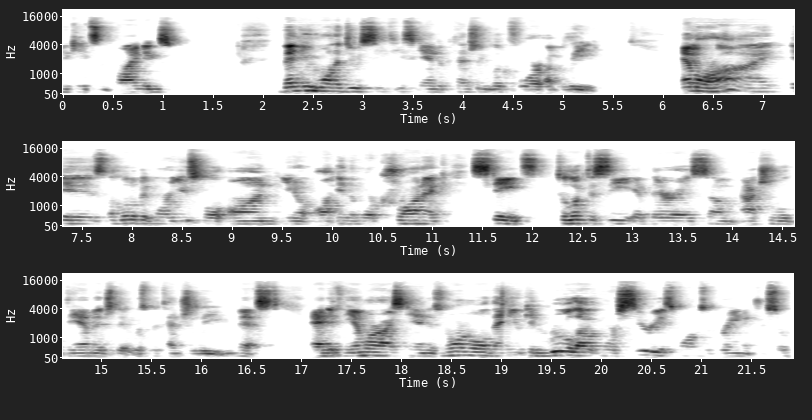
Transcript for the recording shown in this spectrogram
indicates some findings then you'd want to do a CT scan to potentially look for a bleed. MRI is a little bit more useful on, you know, on, in the more chronic states to look to see if there is some actual damage that was potentially missed. And if the MRI scan is normal, then you can rule out more serious forms of brain injury. So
